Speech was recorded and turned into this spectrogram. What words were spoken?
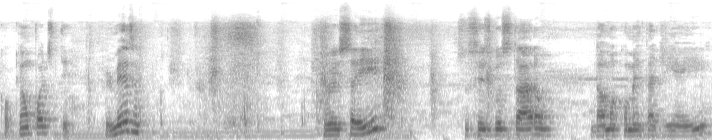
Qualquer um pode ter. Firmeza? Então é isso aí. Se vocês gostaram, dá uma comentadinha aí.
